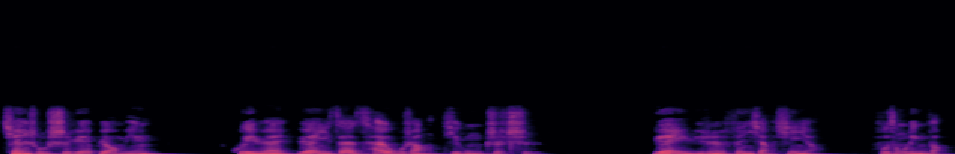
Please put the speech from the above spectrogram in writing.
签署誓约表明，会员愿意在财务上提供支持，愿意与人分享信仰，服从领导。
